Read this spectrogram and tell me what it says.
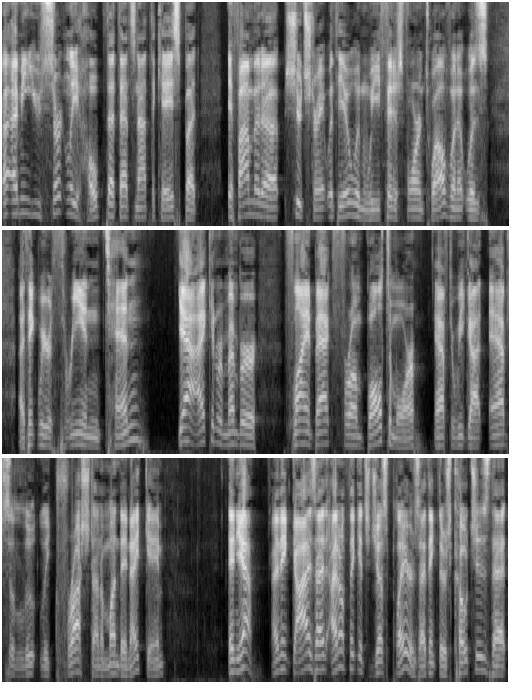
I I mean, you certainly hope that that's not the case, but if I'm to shoot straight with you, when we finished 4 and 12, when it was, I think we were 3 and 10, yeah, I can remember flying back from Baltimore after we got absolutely crushed on a Monday night game. And yeah, I think guys, I, I don't think it's just players. I think there's coaches that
